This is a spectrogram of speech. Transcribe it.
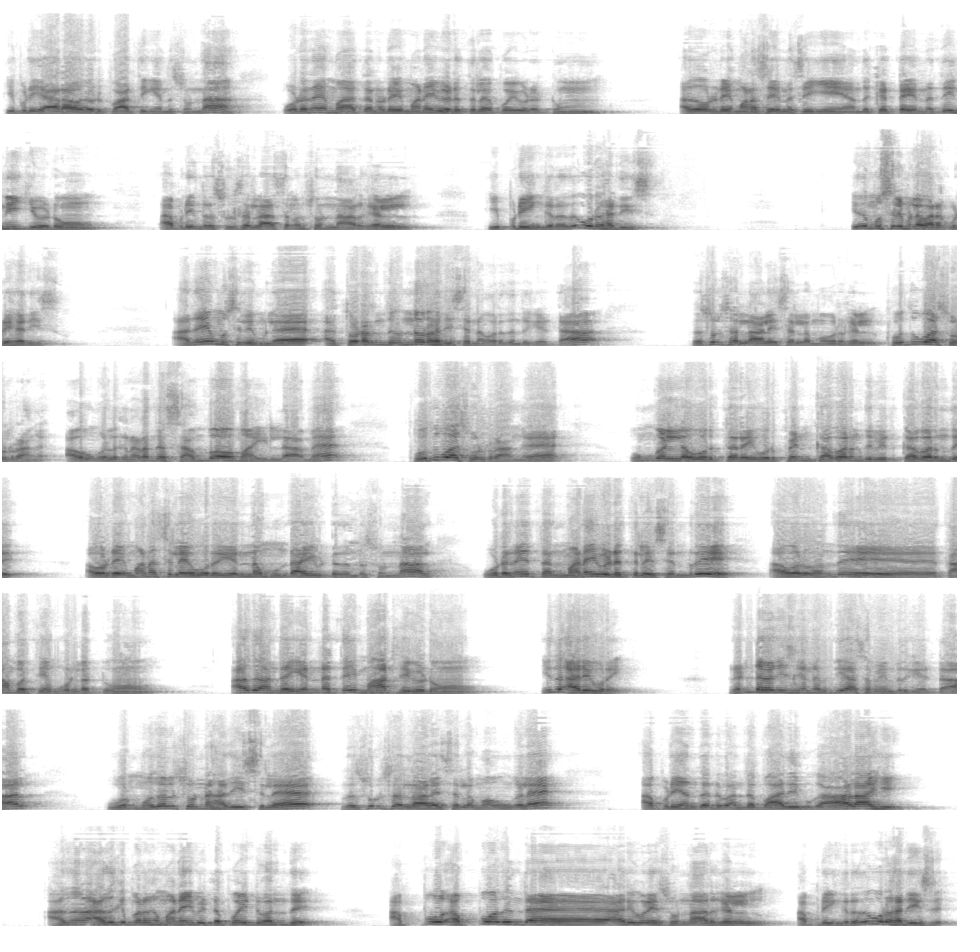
இப்படி யாராவது அப்படி பார்த்தீங்கன்னு சொன்னால் உடனே ம தன்னுடைய மனைவி இடத்துல போய்விடட்டும் அது அவருடைய மனசை என்ன செய்யும்? அந்த கெட்ட எண்ணத்தை நீக்கிவிடும் அப்படின்னு ரசூல் சல்லாஹலம் சொன்னார்கள். இப்படிங்கிறது ஒரு ஹதீஸ். இது முஸ்லீமில் வரக்கூடிய ஹதீஸ். அதே முஸ்லீமில் அது தொடர்ந்து இன்னொரு ஹதீஸ் என்ன வருதுன்னு கேட்டால் ரசூல் சல்லா அலி செல்லம் அவர்கள் பொதுவாக சொல்கிறாங்க அவங்களுக்கு நடந்த சம்பவமாக இல்லாமல் பொதுவாக சொல்கிறாங்க உங்களில் ஒருத்தரை ஒரு பெண் கவர்ந்து கவர்ந்து அவருடைய மனசில் ஒரு எண்ணம் உண்டாகிவிட்டது என்று சொன்னால் உடனே தன் மனைவிடத்தில் சென்று அவர் வந்து தாம்பத்தியம் கொள்ளட்டும். அது அந்த எண்ணத்தை மாற்றிவிடும். இது அறிவுரை. ரெண்டு ஹதீஸ்க்கு என்ன வித்தியாசம் என்று கேட்டால் ஒன்- முதல் சொன்ன ஹதீஸில் ரசூல் சல்லா அலிசல்லம் அவங்கள அப்படி அந்த அந்த பாதிப்புக்கு ஆளாகி அது அதுக்கு பிறகு மனைவிட்ட போயிட்டு வந்து அப்போ அப்போது இந்த அறிவுரை சொன்னார்கள் அப்படிங்கிறது ஒரு ஹதீஸு.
